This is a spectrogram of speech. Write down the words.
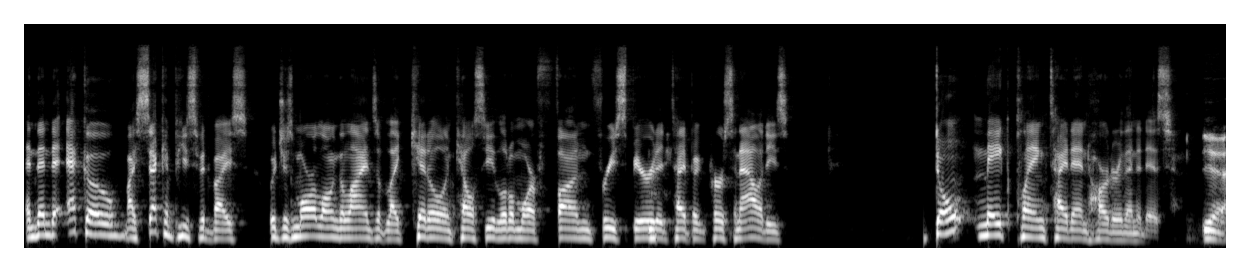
And then to echo my second piece of advice, which is more along the lines of like Kittle and Kelce, a little more fun, free spirited mm-hmm. type of personalities. Don't make playing tight end harder than it is. Yeah.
